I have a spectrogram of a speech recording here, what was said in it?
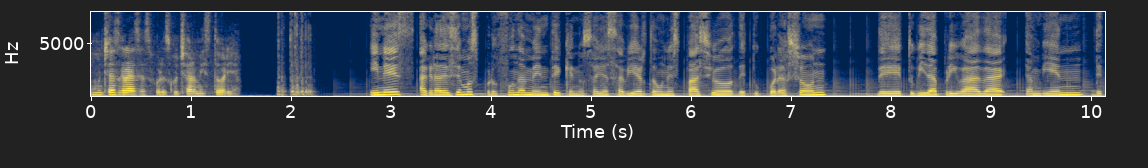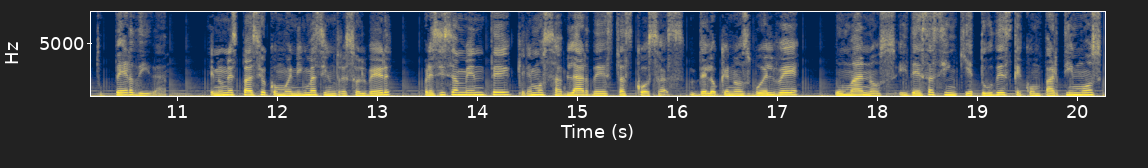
Muchas gracias por escuchar mi historia. Inés, agradecemos profundamente que nos hayas abierto un espacio de tu corazón, de tu vida privada, también de tu pérdida. En un espacio como Enigma sin resolver, precisamente queremos hablar de estas cosas, de lo que nos vuelve humanos y de esas inquietudes que compartimos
